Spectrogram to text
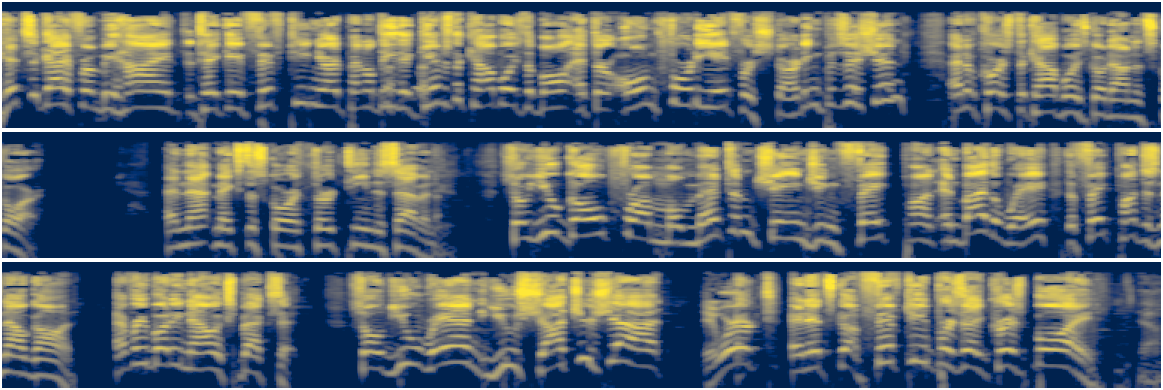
hits a guy from behind to take a 15 yard penalty that gives the Cowboys the ball at their own 48 for starting position, and of course the Cowboys go down and score, and that makes the score 13 to seven. So you go from momentum changing fake punt, and by the way, the fake punt is now gone. Everybody now expects it. So you ran, you shot your shot. It worked. And it's got 15% Kris Boyd, yeah.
